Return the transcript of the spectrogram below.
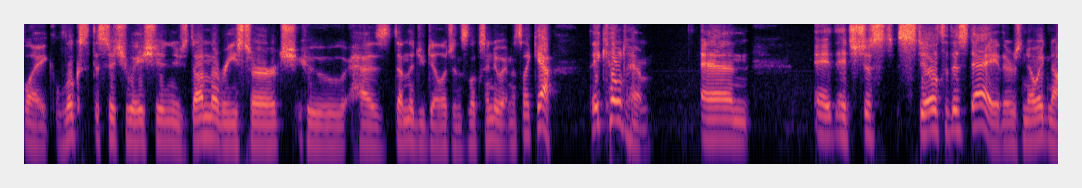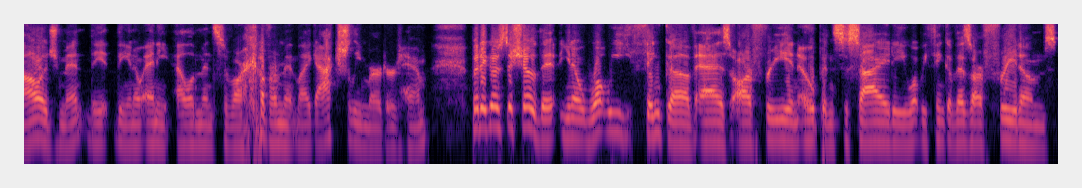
like looks at the situation who's done the research who has done the due diligence looks into it and it's like yeah they killed him. And it, it's just still to this day there's no acknowledgement that you know any elements of our government like actually murdered him. But it goes to show that you know what we think of as our free and open society what we think of as our freedoms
